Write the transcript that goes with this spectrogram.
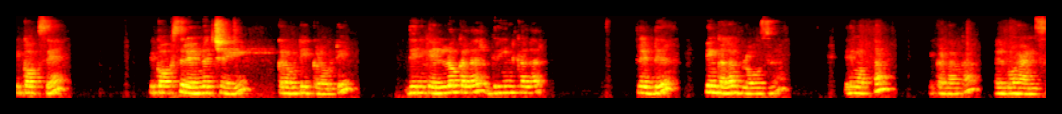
పికాక్సే పికాక్స్ రెండు వచ్చాయి. ఇక్కడ ఒకటి ఇక్కడ ఒకటి. దీనికి yellow colour green colour thread pink colour blouse ఇది మొత్తం ఇక్కడ దాకా ఎల్బో హ్యాండ్స్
